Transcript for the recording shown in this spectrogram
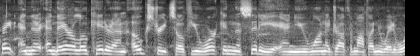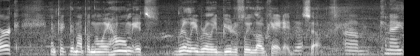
Great, and they and they are located on Oak Street. So if you work in the city and you want to drop them off on your way to work and pick them up on the way home, it's really, really beautifully located. So Um, can I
